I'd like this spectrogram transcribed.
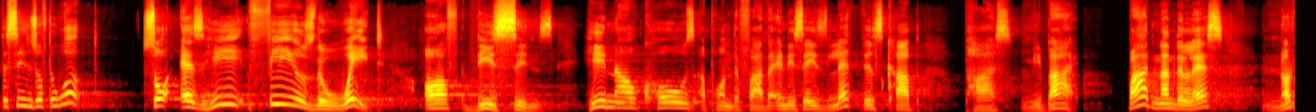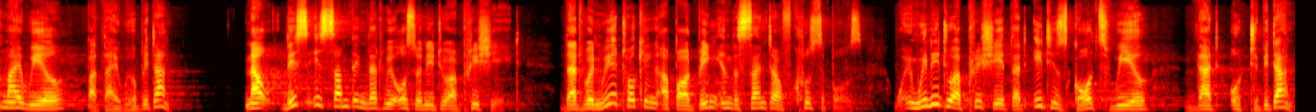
the sins of the world. So, as he feels the weight of these sins, he now calls upon the Father and he says, Let this cup pass me by. But nonetheless, not my will, but thy will be done. Now, this is something that we also need to appreciate that when we are talking about being in the center of crucibles, we need to appreciate that it is God's will that ought to be done.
